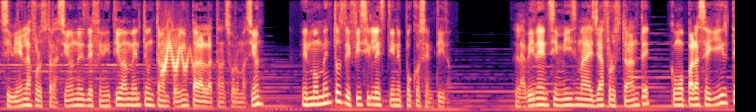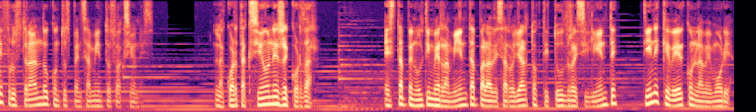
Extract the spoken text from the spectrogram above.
Si bien la frustración es definitivamente un trampolín para la transformación, en momentos difíciles tiene poco sentido. La vida en sí misma es ya frustrante como para seguirte frustrando con tus pensamientos o acciones. La cuarta acción es recordar. Esta penúltima herramienta para desarrollar tu actitud resiliente tiene que ver con la memoria,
